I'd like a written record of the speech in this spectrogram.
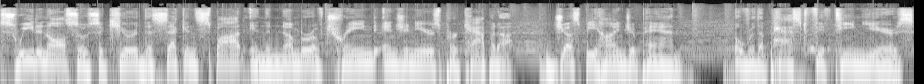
Sweden also secured the second spot in the number of trained engineers per capita, just behind Japan. Over the past 15 years,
